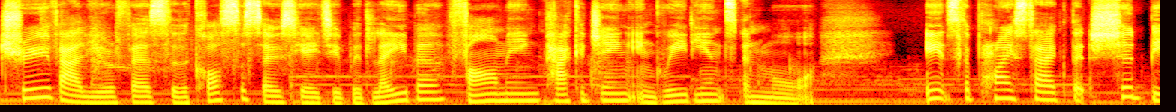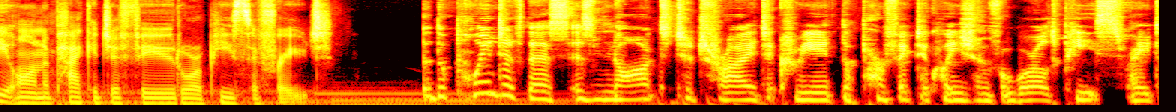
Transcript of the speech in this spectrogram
True value refers to the costs associated with labour, farming, packaging, ingredients, and more. It's the price tag that should be on a package of food or a piece of fruit the point of this is not to try to create the perfect equation for world peace, right?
